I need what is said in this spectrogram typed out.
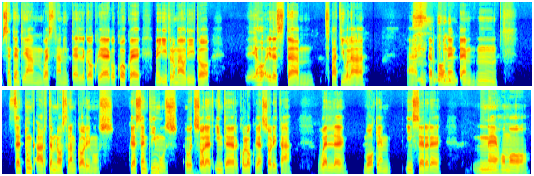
sententiam vestram intellego qui ego quoque me itrum audito eo id est um, spatiola uh, interponentem. Mm, sed tunc artem nostram colimus quia sentimus ut solet inter colloquia solita velle vocem inserere ne homo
